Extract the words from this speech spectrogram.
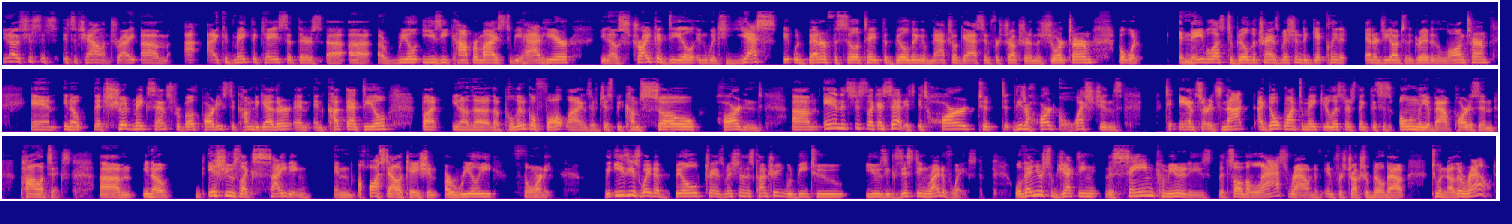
You know, it's just it's it's a challenge, right? Um, I, I could make the case that there's a, a, a real easy compromise to be had here. You know, strike a deal in which, yes, it would better facilitate the building of natural gas infrastructure in the short term, but would enable us to build the transmission to get clean energy onto the grid in the long term. And, you know, that should make sense for both parties to come together and, and cut that deal. But, you know, the, the political fault lines have just become so hardened. Um, and it's just like I said, it's it's hard to, to, these are hard questions to answer. It's not. I don't want to make your listeners think this is only about partisan politics. Um, you know, issues like siting and cost allocation are really thorny. The easiest way to build transmission in this country would be to use existing right of ways. Well, then you're subjecting the same communities that saw the last round of infrastructure build out to another round.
